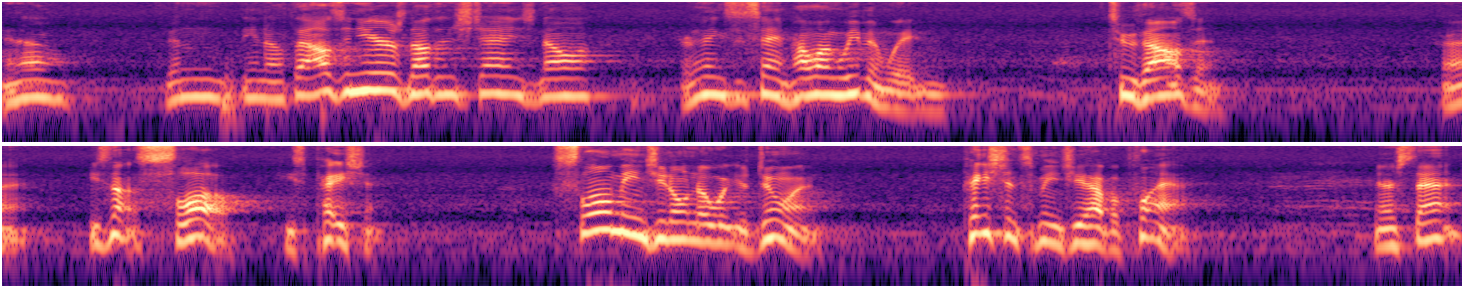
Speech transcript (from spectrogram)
you know, been, you know, thousand years, nothing's changed, Noah. Everything's the same. How long we been waiting? 2,000. Right? He's not slow, he's patient. Slow means you don't know what you're doing. Patience means you have a plan. You understand?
